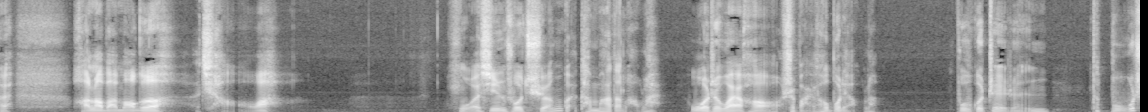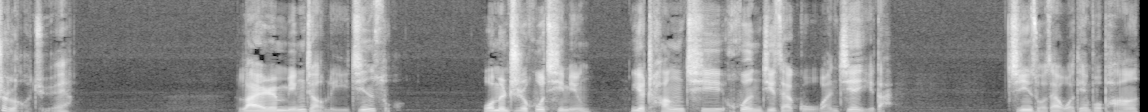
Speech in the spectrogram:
哎，韩老板、毛哥，巧啊！我心说：全怪他妈的老赖。我这外号是摆脱不了了，不过这人他不是老爵呀。来人名叫李金锁，我们直呼其名，也长期混迹在古玩街一带。金锁在我店铺旁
